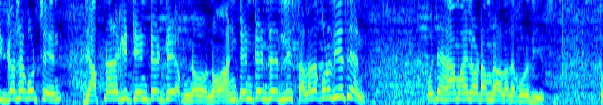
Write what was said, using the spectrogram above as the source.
জিজ্ঞাসা করছেন যে আপনারা কি টেন্টেড আনটেন্টেডদের লিস্ট আলাদা করে দিয়েছেন? বলছে হ্যাঁ মাই লট আমরা আলাদা করে দিয়েছি। তো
